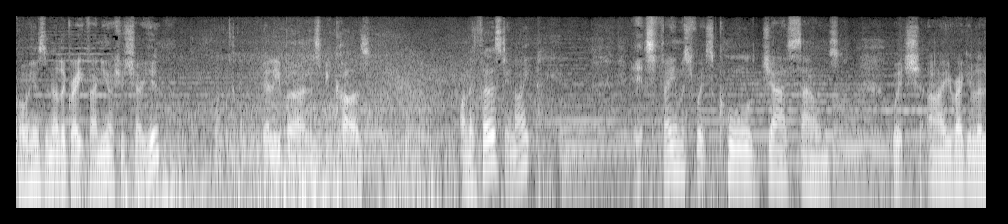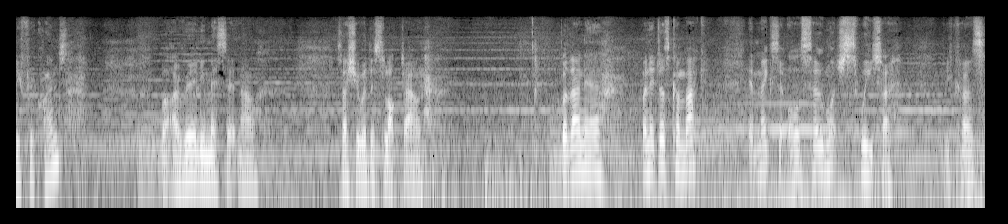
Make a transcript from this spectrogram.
Oh, here's another great venue I should show you. Billy Byrne's, because on a Thursday night, it's famous for its cool jazz sounds, which I regularly frequent, but I really miss it now, especially with this lockdown. But then uh, when it does come back, it makes it all so much sweeter because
